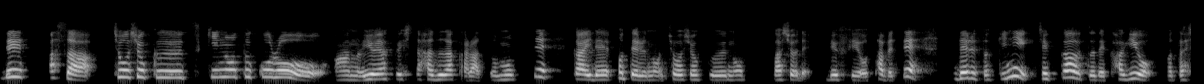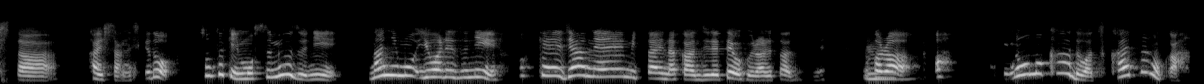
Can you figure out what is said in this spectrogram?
で、朝、朝食付きのところをあの予約したはずだからと思って、1階でホテルの朝食の場所でビュッフェを食べて、出るときにチェックアウトで鍵を渡した、返したんですけど、その時にもうスムーズに何も言われずに、OK、じゃあね、みたいな感じで手を振られたんですね。だから、うんあ、昨日のカードは使えたのか。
